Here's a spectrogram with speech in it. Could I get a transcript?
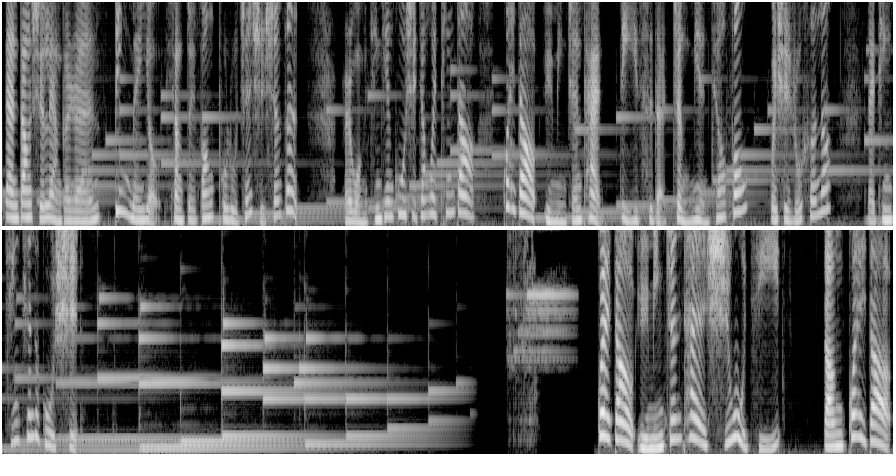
但当时两个人并没有向对方披露真实身份。而我们今天故事将会听到怪盗与名侦探第一次的正面交锋会是如何呢？来听今天的故事。怪盗与名侦探十五集，当怪盗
